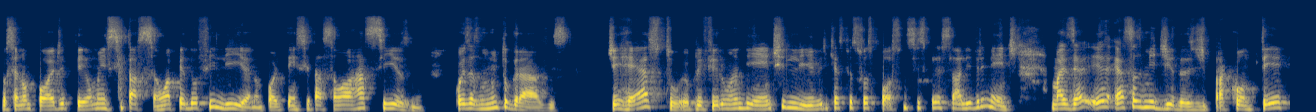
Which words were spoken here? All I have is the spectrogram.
você não pode ter uma incitação à pedofilia, não pode ter incitação ao racismo, coisas muito graves. De resto, eu prefiro um ambiente livre que as pessoas possam se expressar livremente. Mas é, é, essas medidas para conter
